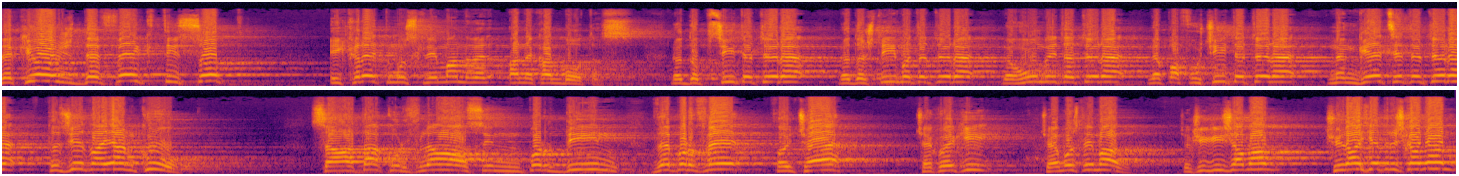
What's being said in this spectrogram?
Dhe kjo është defekti sot i krejt muslimanve anekanë botës. Në dobësitë e tyre, në dështimet e tyre, në humbjet e tyre, në pafuqitë e tyre, në ngecjet e tyre, të gjitha janë ku? Se ata kur flasin për din dhe për fe, thojn qe, qe ku e ki, qe musliman, qe kështu ksi shka ban, kshire tjetri shka ban.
